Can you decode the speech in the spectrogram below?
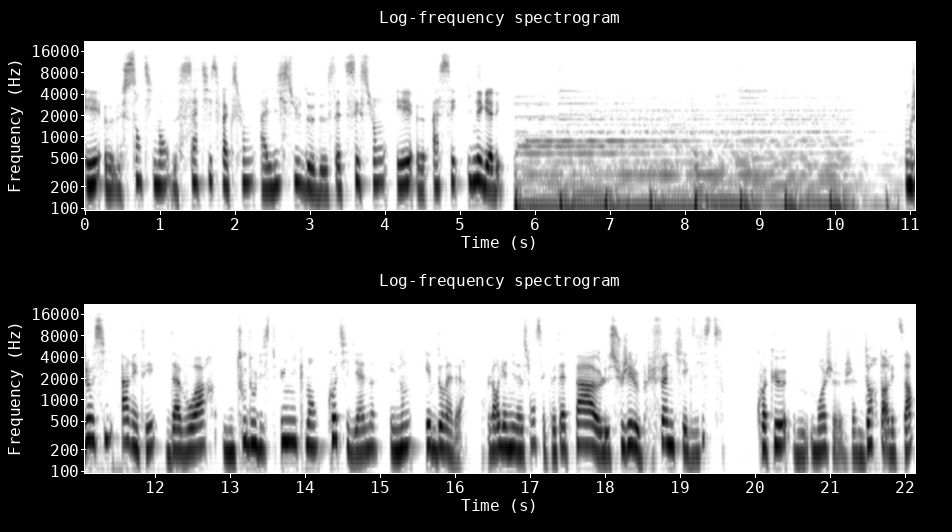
et le sentiment de satisfaction à l'issue de, cette session est assez inégalé. Donc j'ai aussi arrêté d'avoir une to-do list uniquement quotidienne et non hebdomadaire l'organisation, c'est peut-être pas euh, le sujet le plus fun qui existe. Quoique, euh, moi, j'adore parler de ça.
